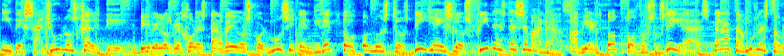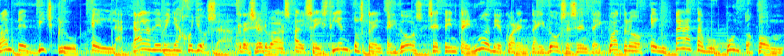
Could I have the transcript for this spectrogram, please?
y desayunos healthy. Vive los mejores tardeos con música en directo con nuestros DJs los fines de semana. Abierto todos los días. Calatabú Restaurante Beach Club en la Cala de Villajoyosa. Reservas al 632 79 42 64 en calatabú.com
